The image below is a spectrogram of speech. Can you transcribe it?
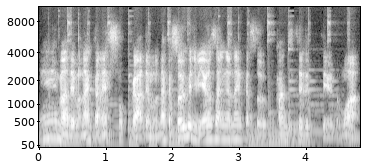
えー、まあでもなんかね、そっか、でもなんかそういうふうに宮川さんがなんかそう感じてるっていうのは、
